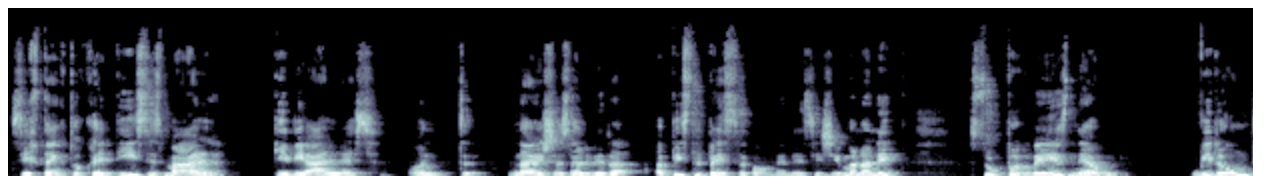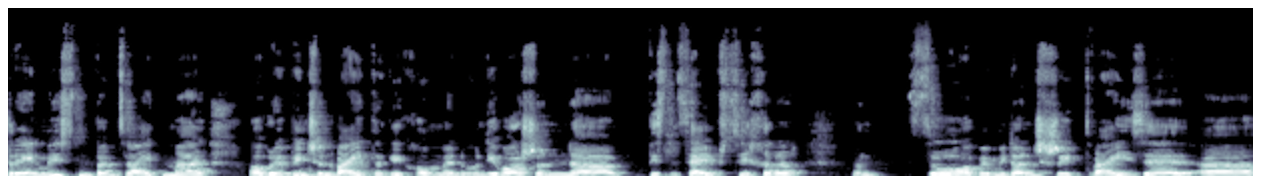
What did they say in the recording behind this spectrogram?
sich denkt, okay, dieses Mal gebe ich alles. Und dann ist es halt wieder ein bisschen besser gegangen. Es ist immer noch nicht super gewesen. Ich habe wieder umdrehen müssen beim zweiten Mal, aber ich bin schon weitergekommen und ich war schon äh, ein bisschen selbstsicherer und so habe ich mich dann schrittweise äh,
